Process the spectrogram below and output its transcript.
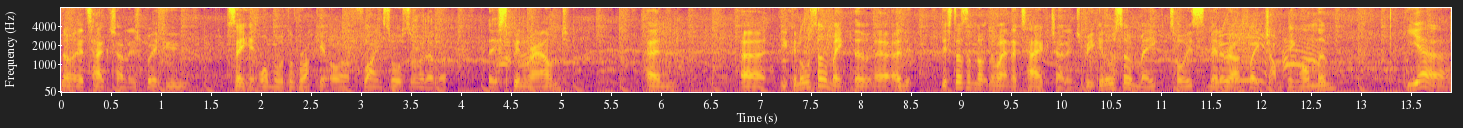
not a tag challenge, but if you say hit one with a rocket or a flying saucer or whatever, they spin round, and uh, you can also make them. Uh, this doesn't knock them out in a tag challenge, but you can also make toys spin around by jumping on them. Yeah,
